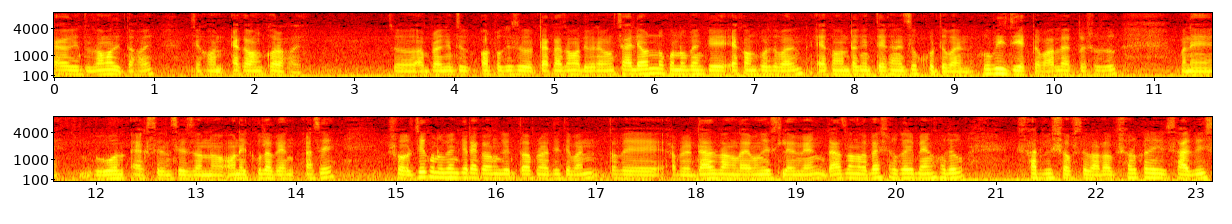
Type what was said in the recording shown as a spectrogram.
টাকা কিন্তু জমা দিতে হয়, যখন অ্যাকাউন্ট করা হয়। তো আপনারা কিন্তু অল্প কিছু টাকা জমা দেবেন এবং চাইলে অন্য কোনো ব্যাংকে অ্যাকাউন্ট করতে পারেন। অ্যাকাউন্টটা কিন্তু এখানে যোগ করতে পারেন। খুব ইজি একটা, ভালো একটা সুযোগ। মানে গুগল অ্যাক্সেন্সের জন্য অনেকগুলো ব্যাংক আছে। যে কোনো ব্যাংকের অ্যাকাউন্ট কিন্তু আপনারা দিতে পারেন। তবে আপনার ডাচ বাংলা এবং ইসলামী ব্যাংক ডাচ বাংলা বেসরকারি ব্যাংক হলেও সার্ভিস সবচেয়ে ভালো। সরকারি সার্ভিস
